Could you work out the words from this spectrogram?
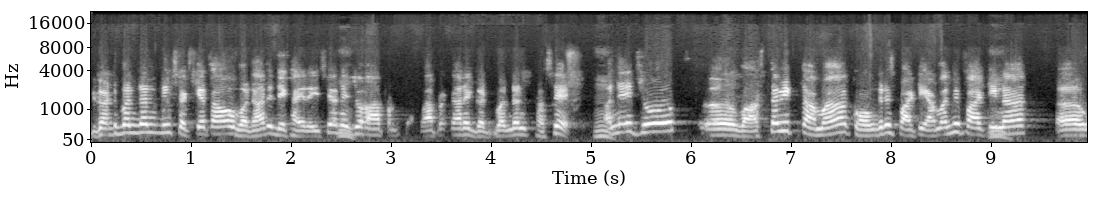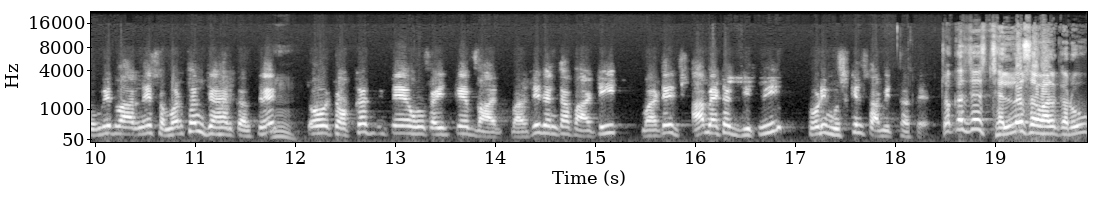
ગઠબંધનની શક્યતાઓ વધારે દેખાઈ રહી છે અને જો આ પ્રકારે ગઠબંધન થશે અને જો વાસ્તવિકતામાં કોંગ્રેસ પાર્ટી આમ આદમી પાર્ટીના ઉમેદવારને સમર્થન જાહેર કરશે તો ચોક્કસ રીતે હું કહીશ કે ભારતીય જનતા પાર્ટી માટે આ બેઠક જીતવી થોડી મુશ્કેલ સાબિત થશે. ચોક્કસ જે છેલ્લો સવાલ કરું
